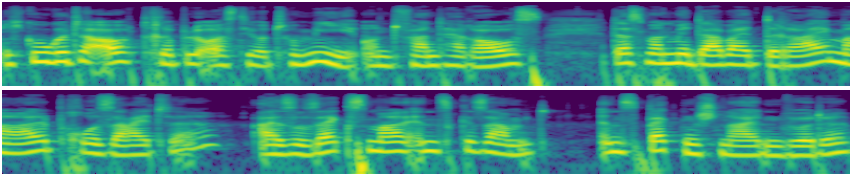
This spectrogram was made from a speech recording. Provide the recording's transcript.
Ich googelte auch Triple Osteotomie und fand heraus, dass man mir dabei dreimal pro Seite, also sechsmal insgesamt, ins Becken schneiden würde,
